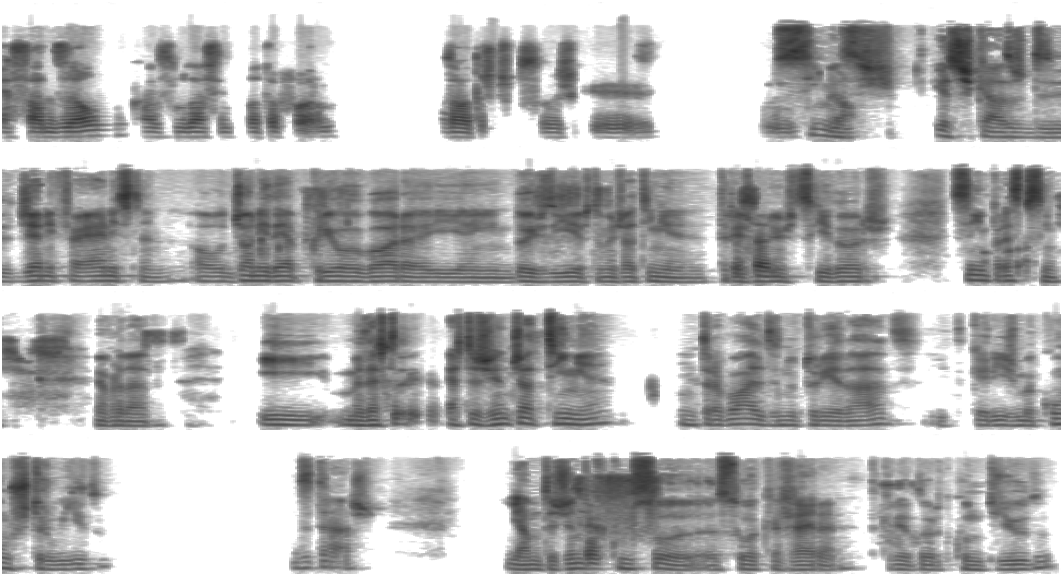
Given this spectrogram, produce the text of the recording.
essa adesão, caso mudassem de plataforma. Mas há outras pessoas que. Sim, não. mas esses casos de Jennifer Aniston ou Johnny Depp criou agora e em dois dias também já tinha 3 milhões de seguidores. Sim, parece que sim, é verdade. E, mas esta, esta gente já tinha um trabalho de notoriedade e de carisma construído de trás. E há muita gente que começou a sua carreira de criador de conteúdo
